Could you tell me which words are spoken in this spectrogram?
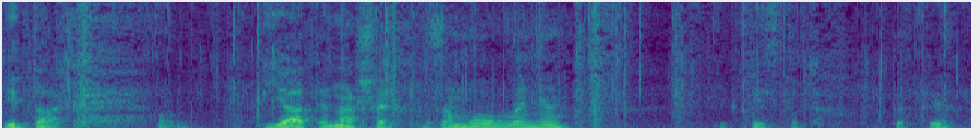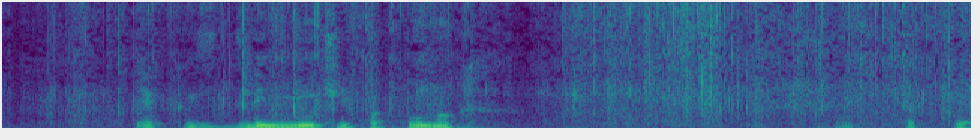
І так, п'яте наше замовлення. Якийсь тут такий якийсь длиннючий пакунок. Щось таке.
